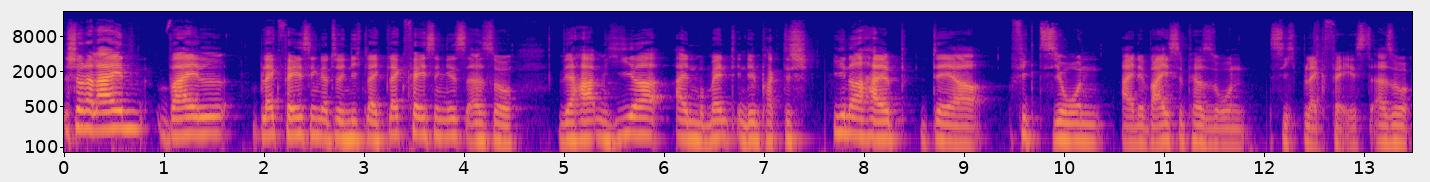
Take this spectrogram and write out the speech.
Schon allein, weil Blackfacing natürlich nicht gleich Blackfacing ist, also wir haben hier einen Moment, in dem praktisch innerhalb der Fiktion eine weiße Person sich blackfaced. Also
